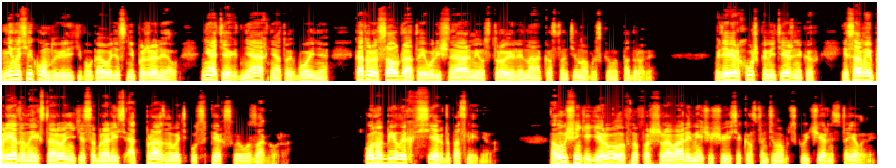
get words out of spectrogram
Ни на секунду великий полководец не пожалел ни о тех днях, ни о той бойне, которую солдаты его личной армии устроили на Константинопольском ипподроме где верхушка мятежников и самые преданные их сторонники собрались отпраздновать успех своего заговора. Он убил их всех до последнего. А лучники Герулов нафаршировали мечущуюся константинопольскую чернь стрелами.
